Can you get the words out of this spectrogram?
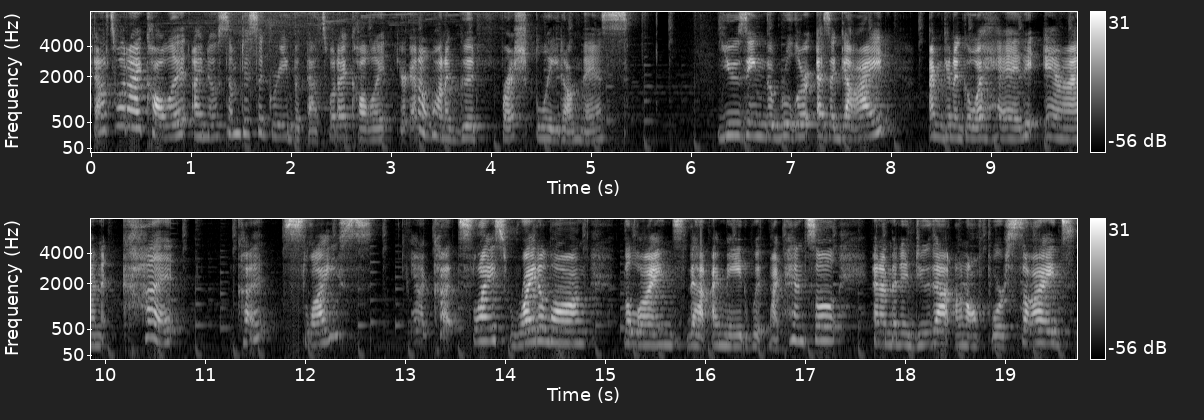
that's what I call it. I know some disagree, but that's what I call it. You're gonna want a good fresh blade on this. Using the ruler as a guide, I'm gonna go ahead and cut, cut, slice, yeah, cut, slice right along the lines that I made with my pencil. And I'm gonna do that on all four sides.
